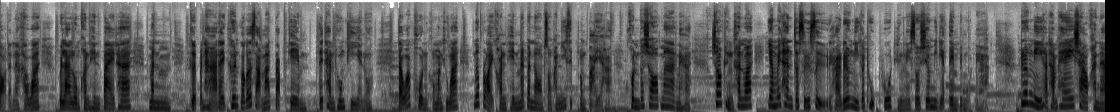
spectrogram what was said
ลอดนะคะว่าเวลาลงคอนเทนต์ไปถ้ามันเกิดปัญหาอะไรขึ้น เราก็จะสามารถปรับเกมได้ทันท่วงทีอะเนาะแต่ว่าผลของมันคือว่าเมื่อปล่อยคอนเทนต์แม่ประนอม 2020 ลงไปอะค่ะ คนก็ชอบมากนะคะ ชอบถึงขั้นว่ายังไม่ทันจะซื้อสื่อนะคะเรื่องนี้ก็ถูกพูดถึงในโซเชียลมีเดียเต็มไปหมดนะคะ เรื่องนี้ค่ะทำให้ชาวคณะ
